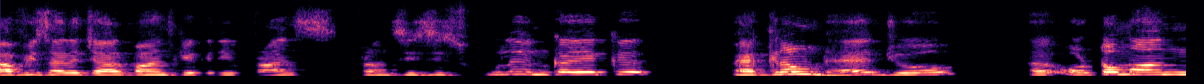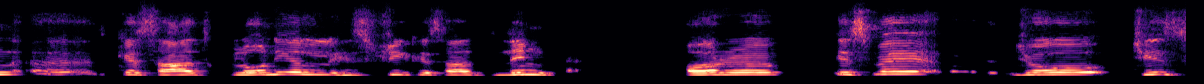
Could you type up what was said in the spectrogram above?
काफ़ी सारे चार पाँच के करीब फ्रांस, फ्रांसीसी स्कूल है। इनका एक बैकग्राउंड है जो ओटोमान के साथ कॉलोनियल हिस्ट्री के साथ लिंक है। और इसमें जो चीज़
